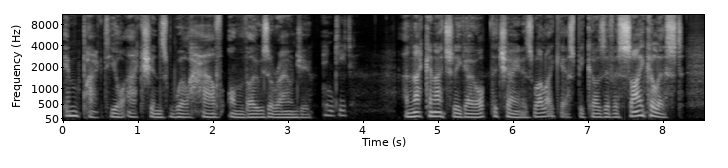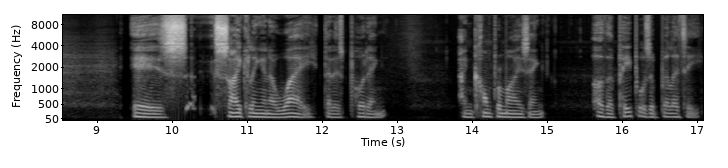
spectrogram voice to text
impact your actions will have on those around you. Indeed. And that can actually go up the chain as well, I guess, because if a cyclist is cycling in a way that is putting and compromising other people's ability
